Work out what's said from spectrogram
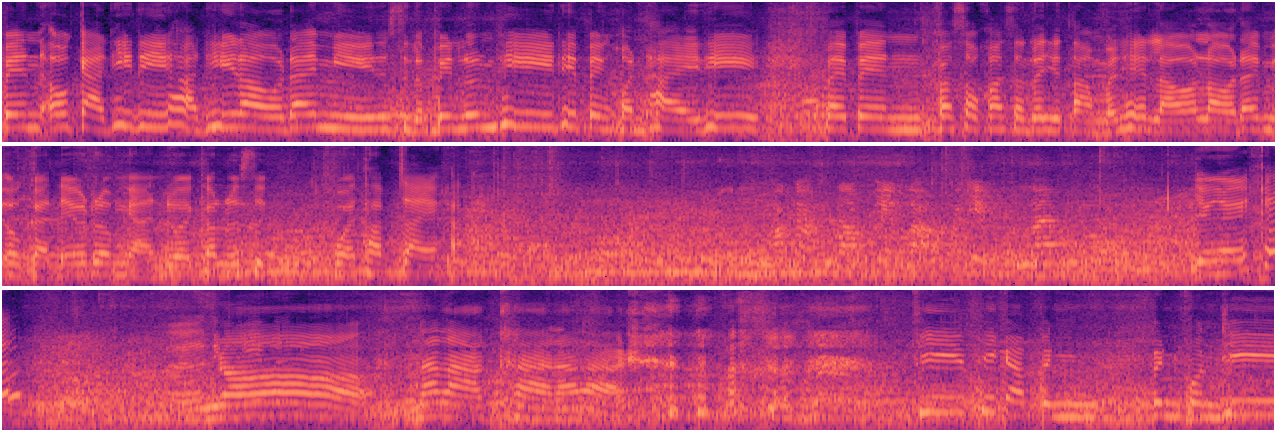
เป็นโอกาสที่ดีค่ะที่เราได้มีศิลปินรุ่นพี่ที่เป็นคนไทยที่ไปเป็นประสบความสำเร็จอยู่ต่างประเทศแล้ว เราได้มีโอกาสได้ร่วมงานด้วย ก็รู้สึกประทับใจค่ะแล้วจากรับเองล่ะพระเอกคนแรกของเรายังไงคะก็น่ารักค่ะน่ารักพี่พี่กับเป็นเป็นคนที่ตอนแรกหนู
